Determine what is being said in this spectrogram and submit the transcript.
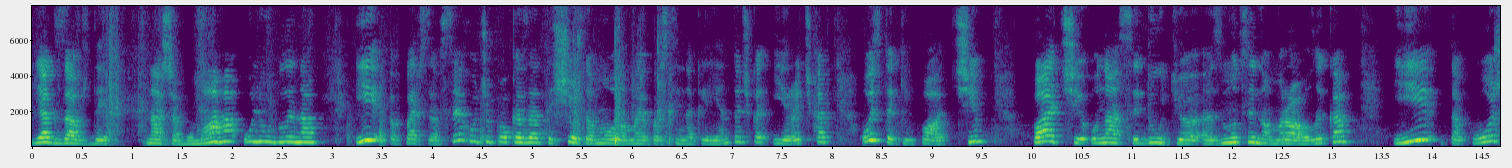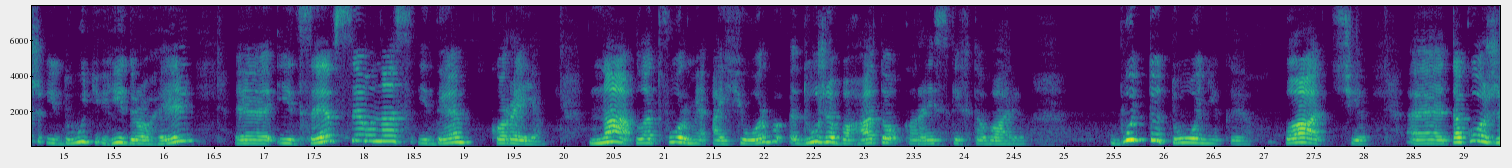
як завжди, наша бумага улюблена. І перш за все хочу показати, що замовила моя постійна клієнточка Ірочка. Ось такі патчі. Патчі у нас йдуть е, з муцином равлика, і також йдуть гідрогель. Е, І це все у нас іде Корея. На платформі iHerb дуже багато корейських товарів. Будь-то тоніки, патчі, е, також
